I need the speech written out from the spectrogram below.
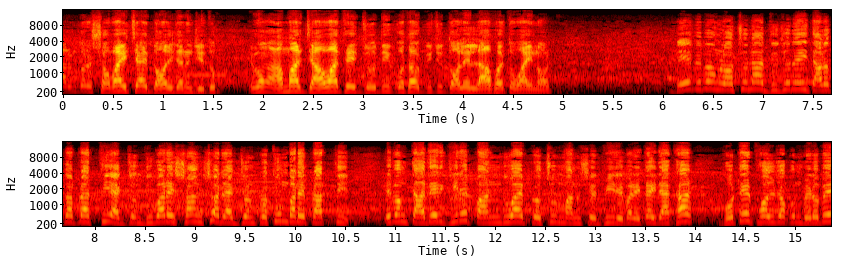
আরম্ভ করে সবাই চায় দল যেন জিতুক। এবং আমার যাওয়াতে যদি কোথাও কিছু দলের লাভ হয়, তো ওয়াই নট দেব এবং রচনা, দুজনেই তারকা প্রার্থী, একজন দুবারের সাংসদ, একজন প্রথমবারের প্রার্থী, এবং তাদের ঘিরে পান্ডুয়ায় প্রচুর মানুষের ভিড়। এবার এটাই দেখার, ভোটের ফল যখন বেরোবে,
